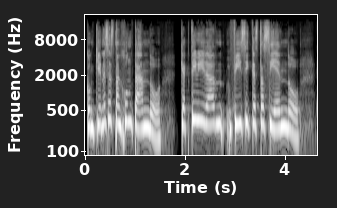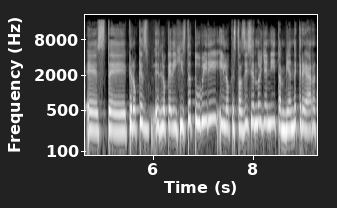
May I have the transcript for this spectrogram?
con quiénes se están juntando. ¿Qué actividad física está haciendo? Este, creo que es lo que dijiste tú, Viri, y lo que estás diciendo, Jenny, también de crear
